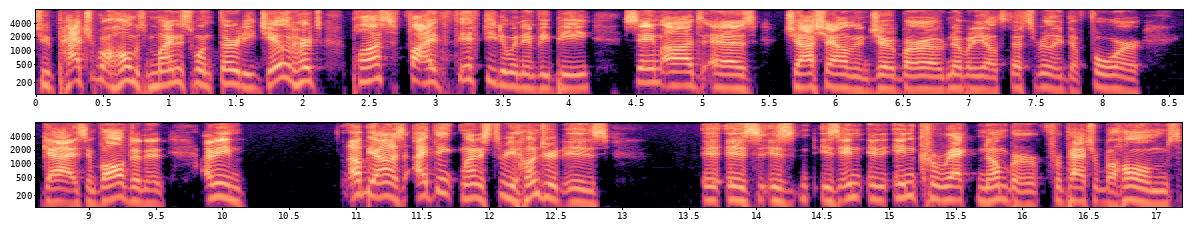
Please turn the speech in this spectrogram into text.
to Patrick Mahomes minus one thirty. Jalen Hurts plus five fifty to win MVP. Same odds as Josh Allen and Joe Burrow. Nobody else. That's really the four guys involved in it. I mean, I'll be honest. I think minus three hundred is is is is in, an incorrect number for Patrick Mahomes,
